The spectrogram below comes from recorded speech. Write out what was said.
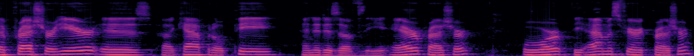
the pressure here is uh, capital P and it is of the air pressure or the atmospheric pressure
